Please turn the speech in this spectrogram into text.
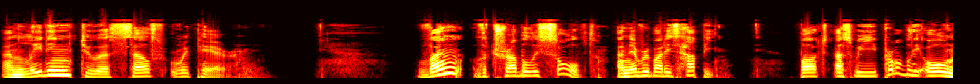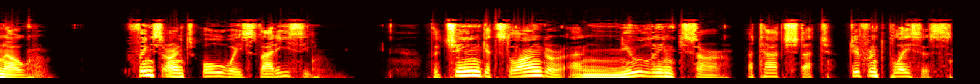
and leading to a self-repair. Then the trouble is solved and everybody's happy. But as we probably all know, things aren't always that easy. The chain gets longer and new links are attached at different places.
